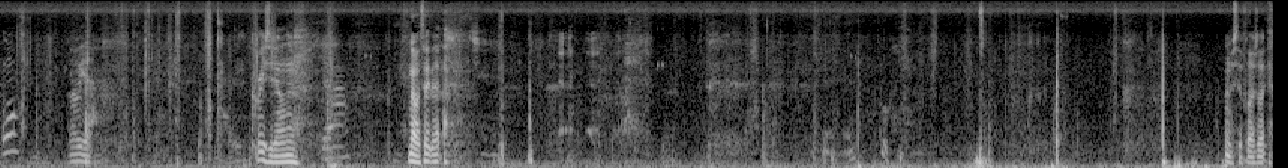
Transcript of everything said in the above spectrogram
Cool. Oh yeah. Crazy down there. Yeah. No, take that. Let me see the flashlight.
